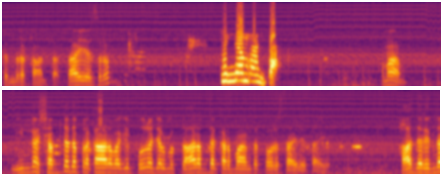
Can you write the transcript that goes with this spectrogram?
ಚಂದ್ರಕಾಂತ ತಾಯಿ ಹೆಸರು? ಲಿಂಗಮ್ಮ ಅಂತ. ಅಮ್ಮ ನಿನ್ನ ಶಬ್ದದ ಪ್ರಕಾರವಾಗಿ ಪೂರ್ವಜನ್ಮ ಪ್ರಾರಬ್ಧ ಕರ್ಮ ಅಂತ ತೋರಿಸ್ತಾ ಇದೆ ತಾಯಿ. ಆದ್ದರಿಂದ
